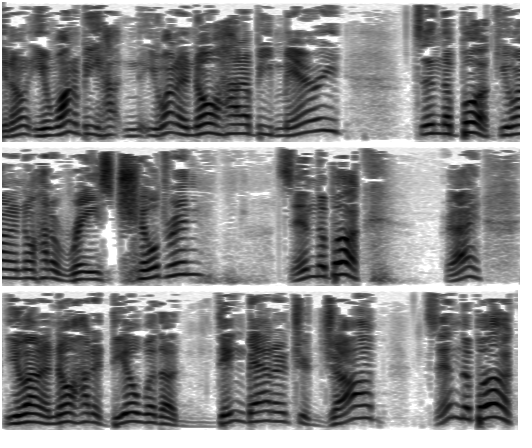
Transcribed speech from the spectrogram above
you know, you want to be, you want to know how to be married? It's in the book. You want to know how to raise children? It's in the book, right? You want to know how to deal with a dingbat at your job? It's in the book.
